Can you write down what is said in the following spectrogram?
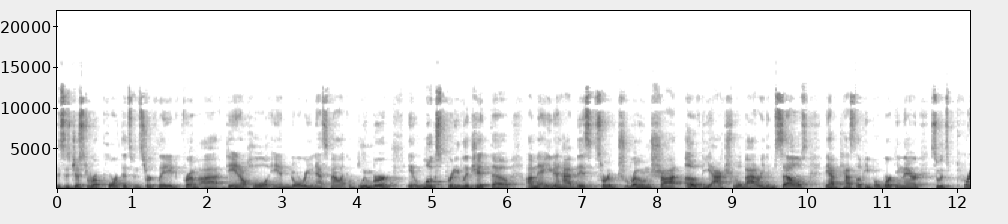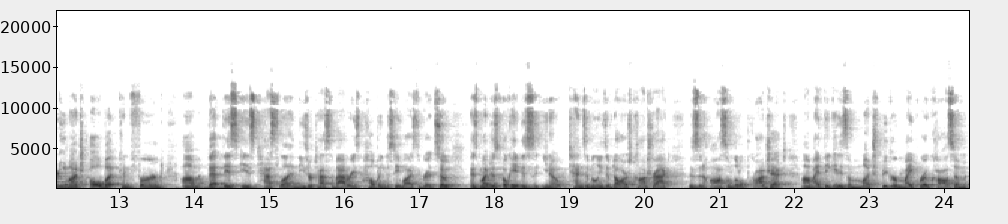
This is just a report that's been circulated from uh, Dana Hull and Naureen S. Malik of Bloomberg. It looks pretty legit though. Um, they even have this sort of drone shot of the actual battery themselves. They have Tesla people working there. So it's pretty much all but confirmed um, that this is Tesla and these are Tesla batteries helping to stabilize the grid. So as much as, okay, this is, you know, tens of millions of dollars contract, this is an awesome little project, um, I think it is a much bigger microcosm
